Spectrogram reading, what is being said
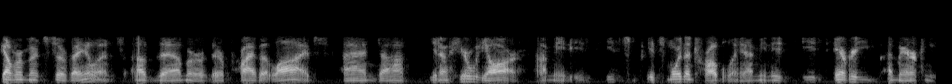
government surveillance of them or their private lives. And uh, you know, here we are. I mean, it, it's it's more than troubling. I mean, it, it, every American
